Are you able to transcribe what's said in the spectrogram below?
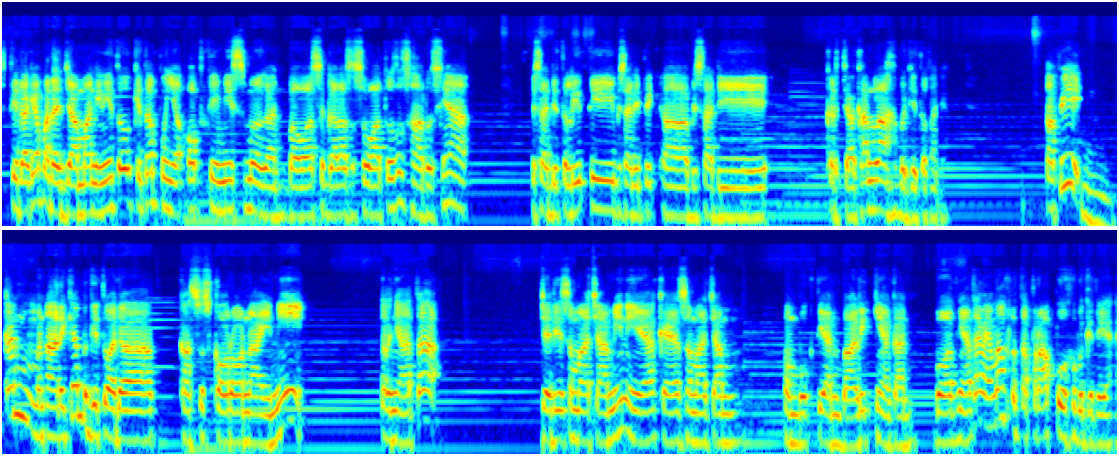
setidaknya pada zaman ini tuh kita punya optimisme kan, bahwa segala sesuatu tuh seharusnya bisa diteliti, bisa di, uh, bisa dikerjakan lah begitu kan ya. Tapi hmm. kan menariknya begitu ada kasus corona ini, ternyata jadi semacam ini ya, kayak semacam pembuktian baliknya kan bahwa ternyata memang tetap rapuh begitu ya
